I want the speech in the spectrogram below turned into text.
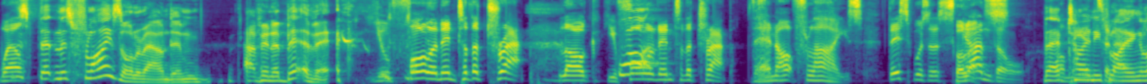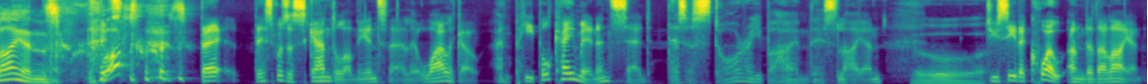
Well, There's, then there's flies all around him having a bit of it. you've fallen into the trap, Log. You've fallen into the trap. They're not flies. This was a Bullets. scandal. They're on the tiny internet. flying lions. what? This was a scandal on the internet a little while ago, and people came in and said, "There's a story behind this lion." Ooh. Do you see the quote under the lion?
